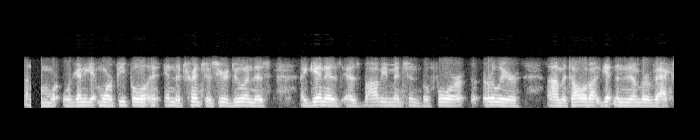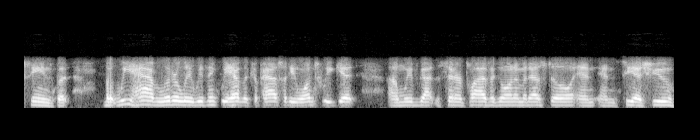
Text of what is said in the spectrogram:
Um, we're, we're going to get more people in, in, the trenches here doing this. Again, as as Bobby mentioned before earlier, um, it's all about getting the number of vaccines. But but we have literally, we think we have the capacity once we get. Um, we've got the Center Plaza going in Modesto and and CSU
